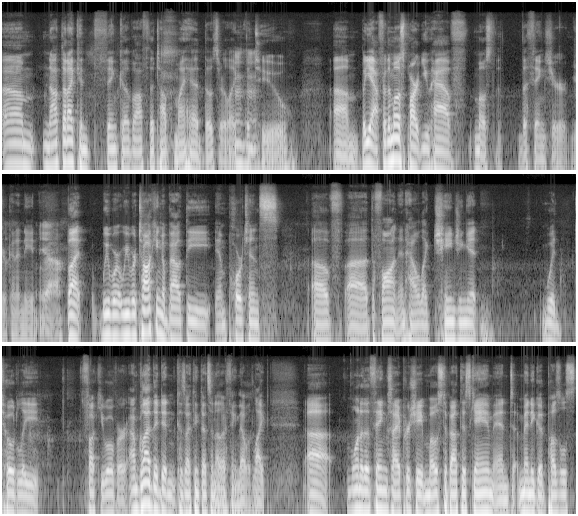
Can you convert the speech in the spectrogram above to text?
Um, not that I can think of off the top of my head. Those are like Mm-hmm. the two. Um, but yeah, for the most part, you have most of the, the things you're you're gonna need. Yeah. But we were we were talking about the importance of uh, the font and how like changing it would totally fuck you over. I'm glad they didn't because I think that's another thing that would like. Uh, one of the things I appreciate most about this game and many good puzzles,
